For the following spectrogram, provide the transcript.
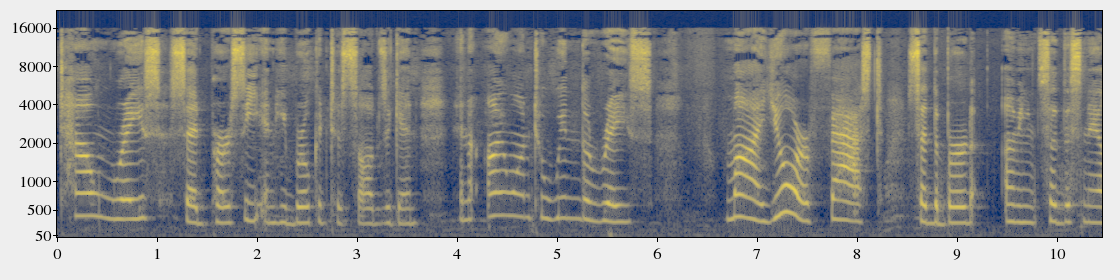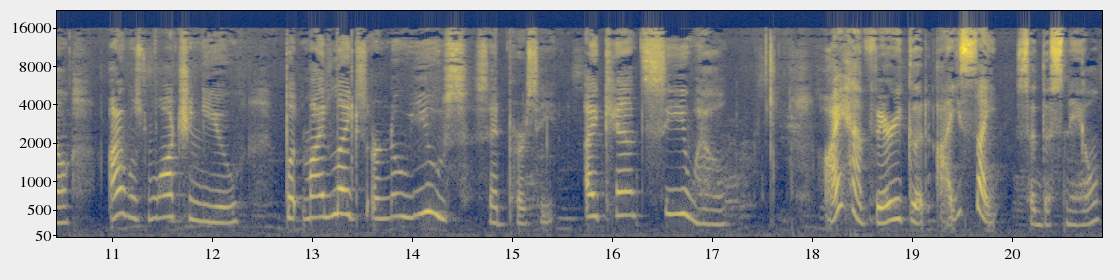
town race, said Percy, and he broke into sobs again. And I want to win the race. My, you're fast, said the bird. I mean, said the snail. I was watching you, but my legs are no use, said Percy. I can't see well. I have very good eyesight, said the snail.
